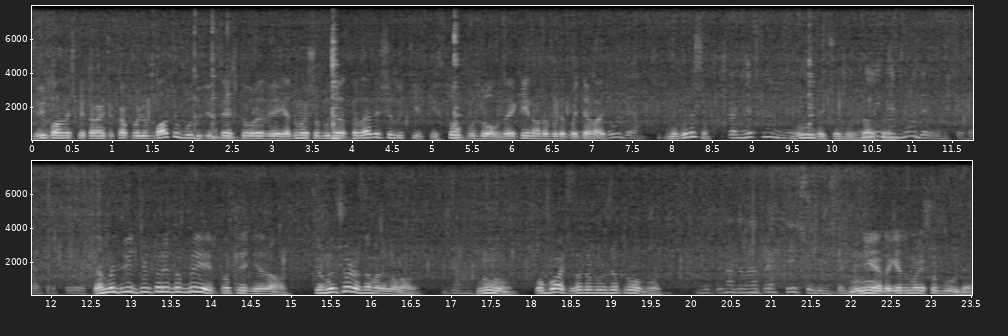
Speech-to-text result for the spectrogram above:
Дві баночки таранчука по любасу будуть із цієї сковороди. Я думаю, що буде оселедець шелудьківський, 100 пудов, за який треба буде потягати. Не буде. Не буде ще? Звісно, ні. Буде, чого ж Ні, завтра. не буде він ще завтра. Сереж. Та ми дві півтори доби останній раз. Що, ми вчора ж замаринували? Да. Ну, побачу, завтра буду вже пробувати. Ну, то треба напрягти, щоб він ще був. Ні, так я думаю, що буде.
